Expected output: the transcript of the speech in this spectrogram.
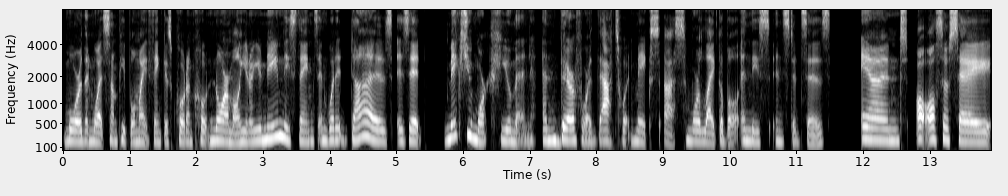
more than what some people might think is quote unquote normal. You know, you name these things, and what it does is it makes you more human. And therefore, that's what makes us more likable in these instances. And I'll also say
